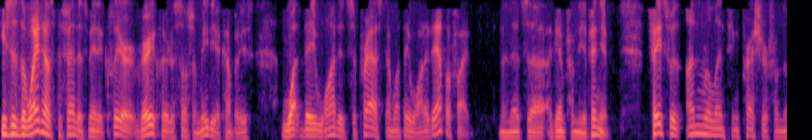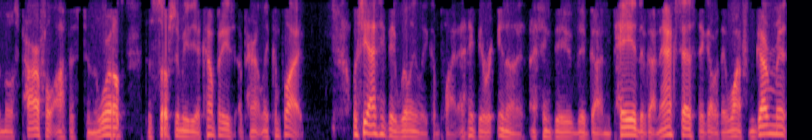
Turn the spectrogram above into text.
He says the White House defendants made it clear, very clear to social media companies what they wanted suppressed and what they wanted amplified. And that's, uh, again, from the opinion. Faced with unrelenting pressure from the most powerful office in the world, the social media companies apparently complied. Well, see, I think they willingly complied. I think they were in on it. I think they, they've gotten paid. They've gotten access. They got what they want from government.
